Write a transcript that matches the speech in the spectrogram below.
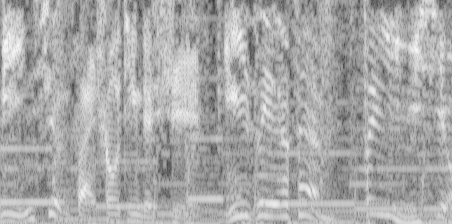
您现在收听的是 EZFM 飞鱼秀。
